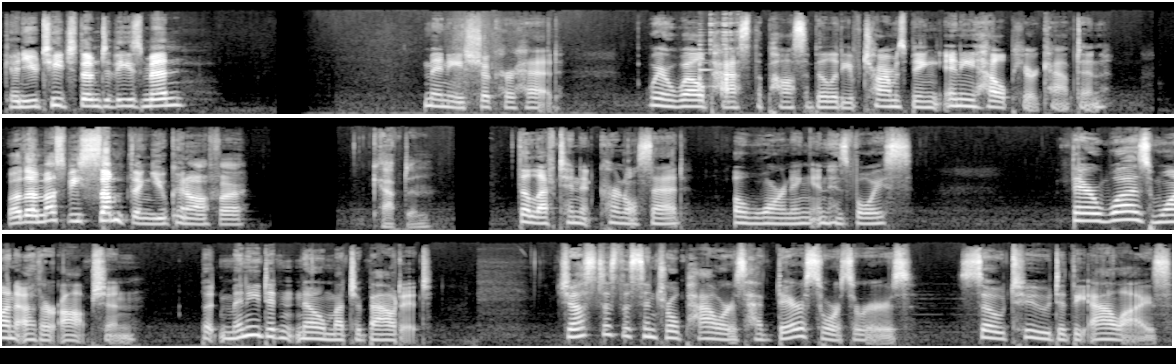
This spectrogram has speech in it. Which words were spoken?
Can you teach them to these men? Minnie shook her head. We're well past the possibility of charms being any help here, Captain. Well, there must be something you can offer. Captain. The lieutenant colonel said, a warning in his voice. There was one other option, but Minnie didn't know much about it. Just as the Central Powers had their sorcerers, so too did the Allies.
